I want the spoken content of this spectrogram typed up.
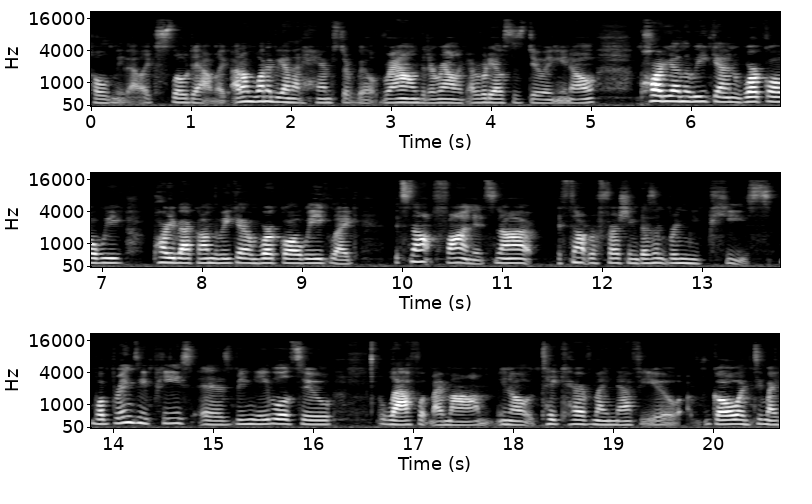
told me that. Like, slow down. Like, I don't want to be on that hamster wheel, round and around, like everybody else is doing, you know? Party on the weekend, work all week, party back on the weekend, work all week. Like, it's not fun. It's not it's not refreshing, doesn't bring me peace. What brings me peace is being able to laugh with my mom, you know, take care of my nephew, go and see my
